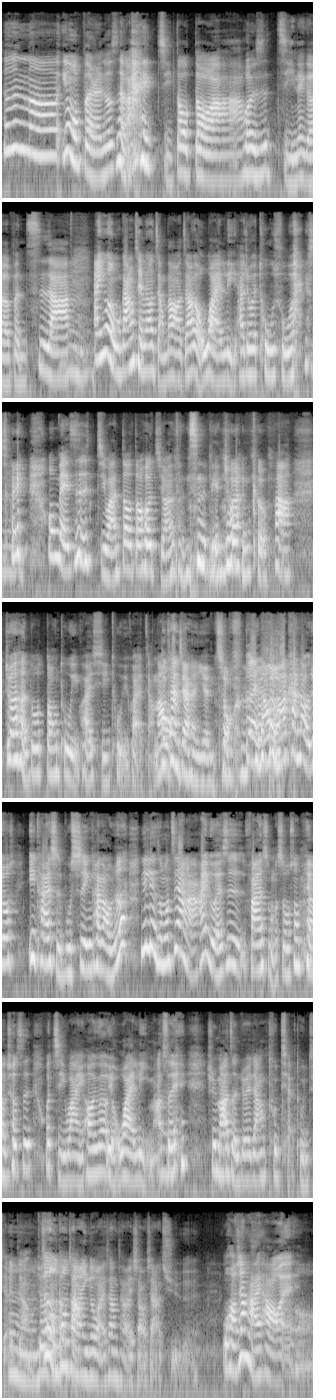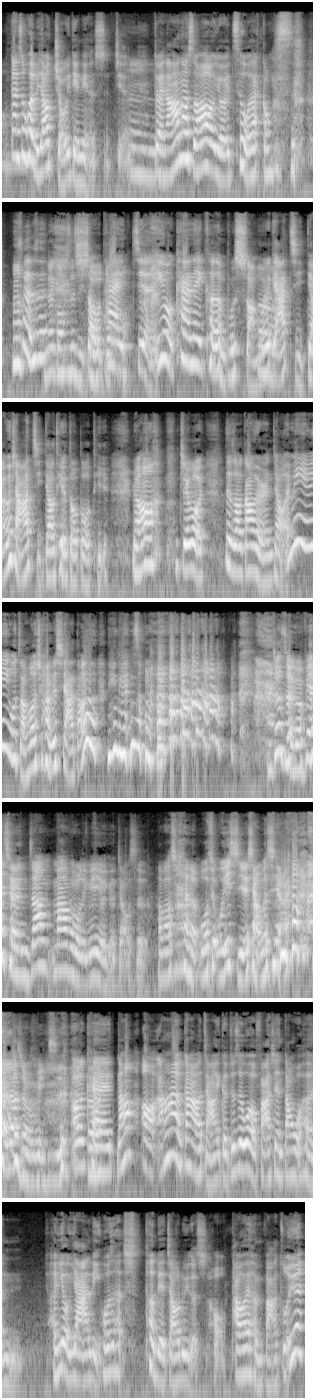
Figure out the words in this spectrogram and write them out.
就是呢，因为我本人就是很爱挤痘痘啊，或者是挤那个粉刺啊，嗯啊，因为我刚刚前面有讲到啊，只要有外力，它就会凸出来，所以我每次挤完痘痘或挤完粉刺，脸就会很可怕，就会很多东凸一块西凸一块这样，然后就看起来很严重。对，然后我妈看到我就一开始不适应，看到我就说你脸怎么这样啊？他以为是发生什么事，我说没有，就是我挤完以后，因为有外力嘛，所以荨麻疹就会这样凸起来、凸起来这样。嗯，这种通常一个晚上才会消下去。我好像还好哎、但是会比较久一点点的时间。嗯，对，然后那时候有一次我在公司，真的你是在公司挤手太贱，因为我看那一颗很不爽，我就给它挤掉，因为想要挤掉贴痘痘贴。然后结果那时候刚好有人叫我，哎、咪咪，我转过去，他就吓到，呃，你脸怎么？你就整个变成，你知道 Marvel 里面有一个角色，好吧，算了，我就我一时也想不起来他叫什么名字。OK，然后哦，然后还有刚好讲到一个，就是我有发现，当我很很有压力或是很特别焦虑的时候，它会很发作，因为。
